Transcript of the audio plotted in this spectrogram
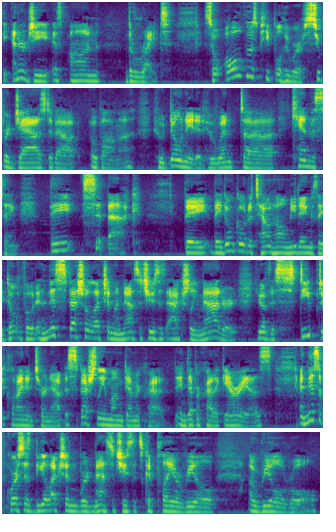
the energy is on the right. So all those people who were super jazzed about Obama, who donated, who went uh, canvassing, they sit back they they don't go to town hall meetings they don't vote. And in this special election when massachusetts actually mattered you have this steep decline in turnout especially among democrat in democratic areas. And this of course is the election where massachusetts could play a real a real role.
